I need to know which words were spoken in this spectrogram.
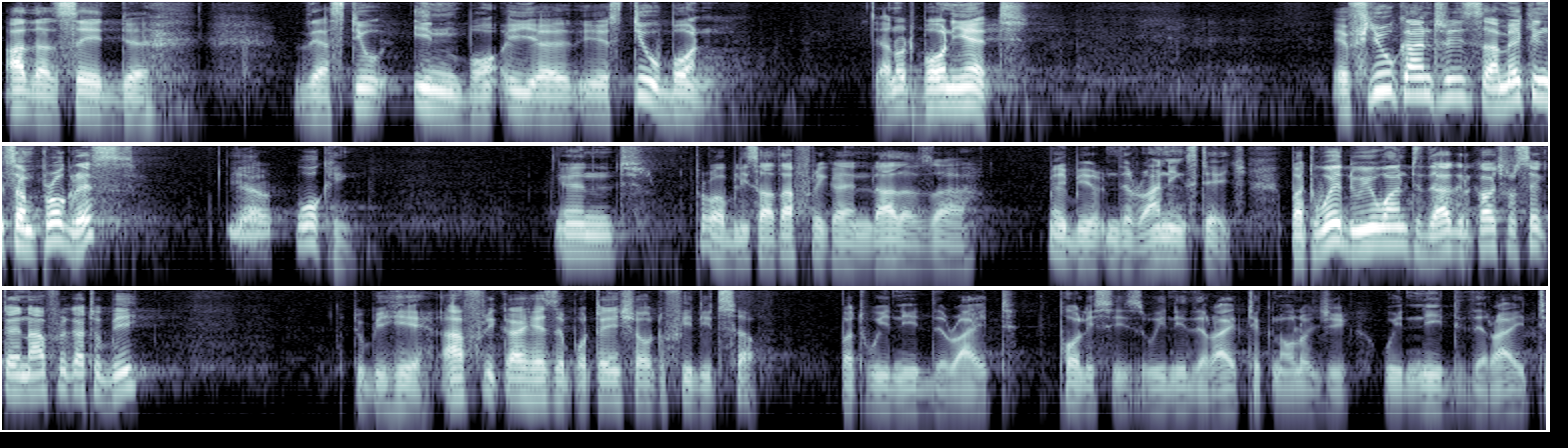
Others said uh, they are still inborn, uh, stillborn. They are not born yet. A few countries are making some progress. They are walking. And probably South Africa and others are maybe in the running stage. But where do we want the agricultural sector in Africa to be? to be here. Africa has the potential to feed itself, but we need the right policies, we need the right technology, we need the right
